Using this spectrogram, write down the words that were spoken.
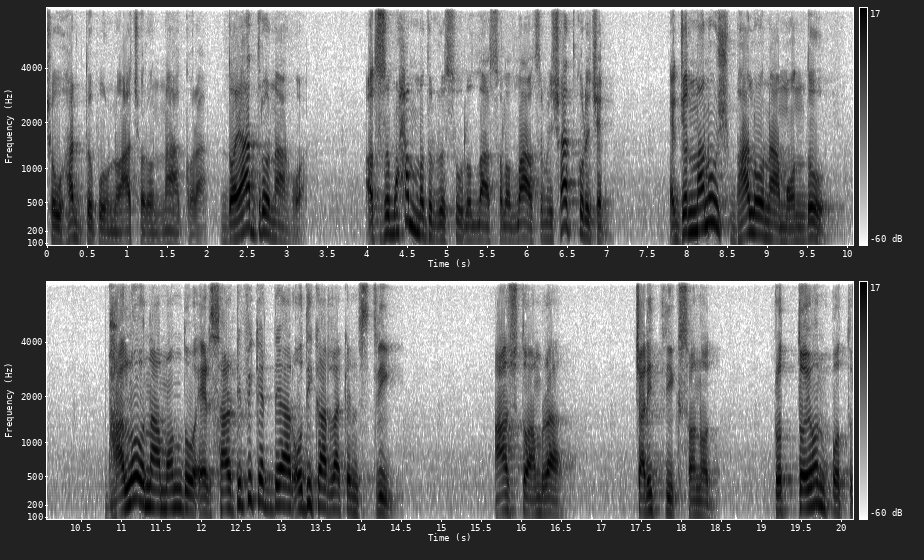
সৌহার্দ্যপূর্ণ আচরণ না করা, দয়াদ্র না হওয়া। অথচ মোহাম্মদুর রসুল্লাহ সাল্লাম সাদ করেছেন, একজন মানুষ ভালো না মন্দ, ভালো না মন্দ এর সার্টিফিকেট দেওয়ার অধিকার রাখেন স্ত্রী। আজ তো আমরা চারিত্রিক সনদ, প্রত্যয়নপত্র,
